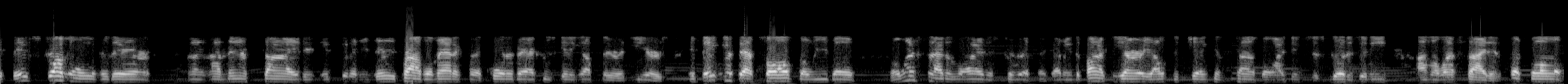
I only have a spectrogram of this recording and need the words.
if they struggle over there uh, on that side, it, it's going to be very problematic for a quarterback who's getting up there in years. If they get that solved, though, Evo, the left side of the line is terrific. I mean, the Bakhtiari, Elgton Jenkins combo, I think, is as good as any on the left side in football.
